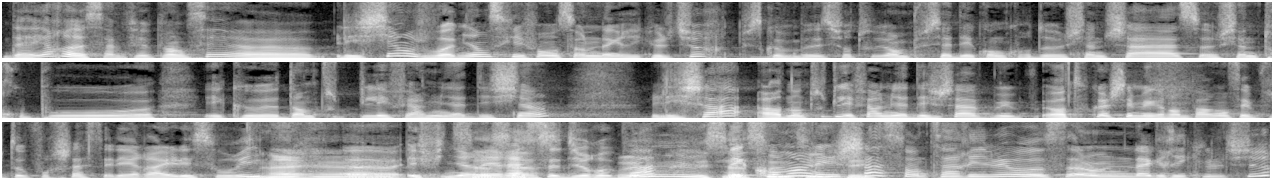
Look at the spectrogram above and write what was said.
D'ailleurs, ça me fait penser, les chiens, je vois bien ce qu'ils font au sein de l'agriculture, puisque bah, surtout, en plus, il y a des concours de chiens de chasse, chiens de troupeau, et que dans toutes les fermes, il y a des chiens. Les chats, alors dans toutes les fermes, il y a des chats, mais en tout cas chez mes grands-parents, c'est plutôt pour chasser les rats et les souris euh, et finir les restes du repas. mais comment les chats sont arrivés au salon de l'agriculture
